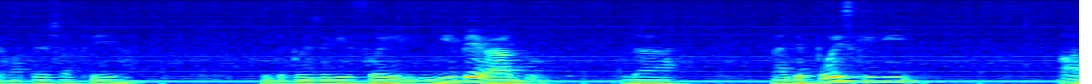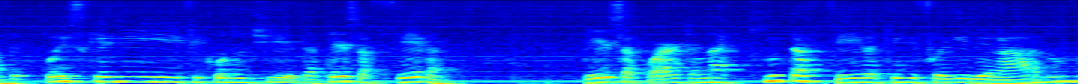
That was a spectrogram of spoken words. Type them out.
é uma terça-feira. E depois ele foi liberado. Da, aí depois que ele, ó, depois que ele ficou do dia da terça-feira, terça, quarta, na quinta-feira que ele foi liberado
